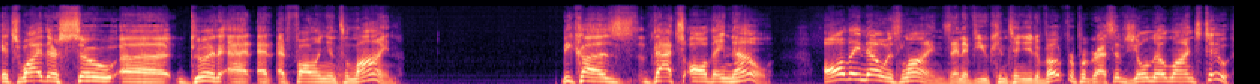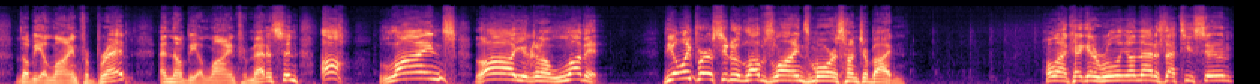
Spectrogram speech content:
It's why they're so uh, good at, at, at falling into line. Because that's all they know. All they know is lines. And if you continue to vote for progressives, you'll know lines too. There'll be a line for bread and there'll be a line for medicine. Oh, lines. Oh, you're going to love it. The only person who loves lines more is Hunter Biden. Hold on. Can I get a ruling on that? Is that too soon?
